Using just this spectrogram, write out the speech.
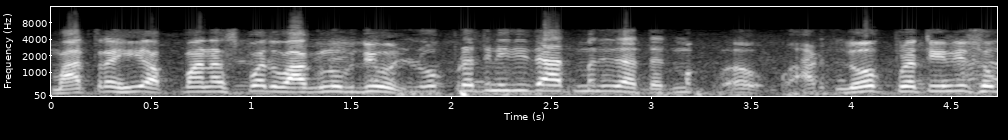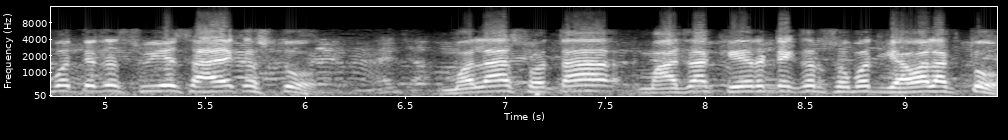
मात्र ही अपमानास्पद वागणूक देऊन लोकप्रतिनिधी आतमध्ये जातात. मग लोकप्रतिनिधीसोबत त्याचा स्वीय सहाय्यक असतो. मला स्वतः माझा केअरटेकर सोबत घ्यावा लागतो.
